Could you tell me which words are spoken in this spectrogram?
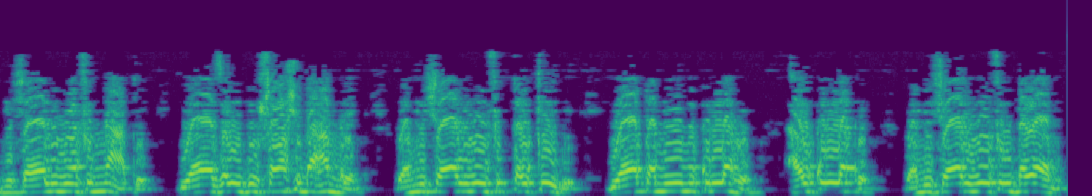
مثاله في النعت يا زيد صاحب عمرو ومثاله في التوكيد يا تميم كله أو كلكم ومثاله في البيان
